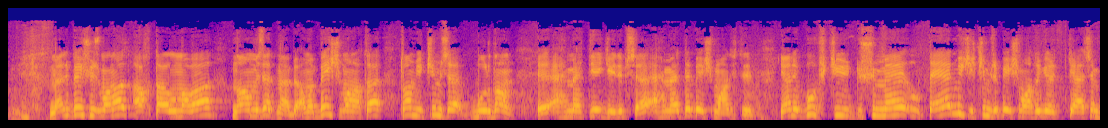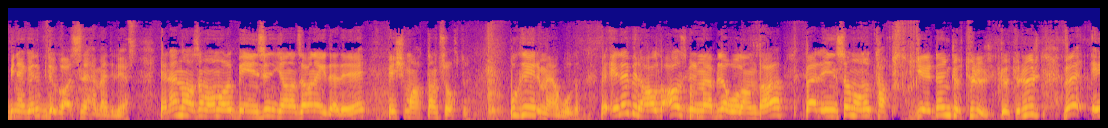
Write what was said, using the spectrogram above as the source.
Deməli, 500 manat axtarılmağa namizət məbləğ. Amma 5 manata, tam ki, kimsə buradan e, Əhmədliyə gedibsə, Əhməddə 5 manat itirib. Yəni, bu fikir düşünməyə dəyərmi ki, kimsə 5 manata görə gəlsin, binə qədər bir də qalsın Əhmədliyə. Yəni, ən azından onun orada benzin yanacağı nə qədədir? 5 manatdan çoxdur. Bu qeyri-məquldur. Və elə bir halda az bir məbləğ olanda, bəli, insan onu tap, yerdən götürür, götürür və e,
